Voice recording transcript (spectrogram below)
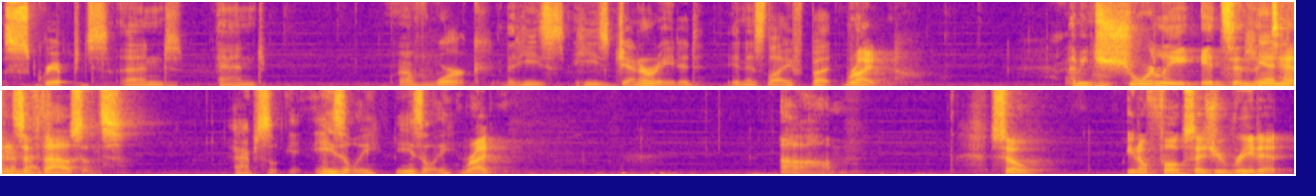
script and and of work that he's he's generated in his life, but Right. I mean, surely it's in the tens of thousands, absolutely easily, easily. right? Um, so, you know, folks, as you read it,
